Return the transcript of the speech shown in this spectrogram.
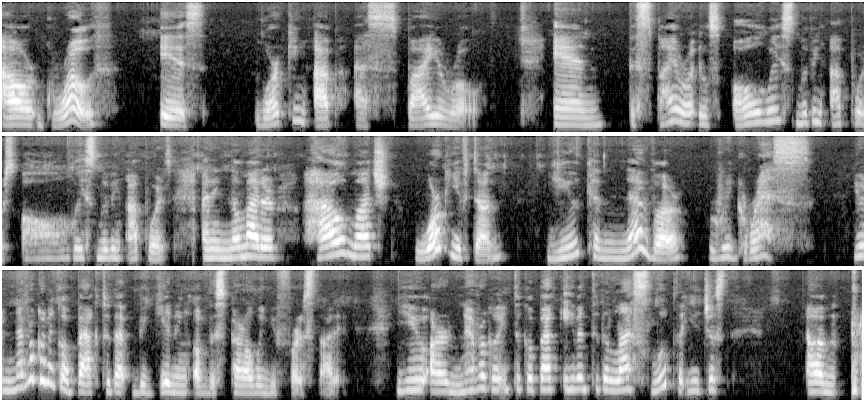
our growth is working up a spiral. And the spiral is always moving upwards, always moving upwards. And no matter how much work you've done, you can never regress. You're never going to go back to that beginning of the spiral when you first started. You are never going to go back even to the last loop that you just um,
